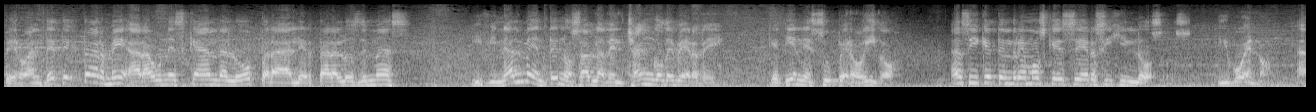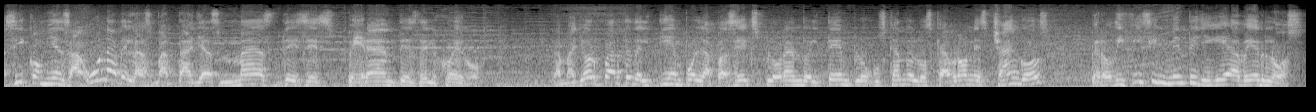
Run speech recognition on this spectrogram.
pero al detectarme hará un escándalo para alertar a los demás. Y finalmente nos habla del chango de verde, que tiene super oído, así que tendremos que ser sigilosos. Y bueno, así comienza una de las batallas más desesperantes del juego. La mayor parte del tiempo la pasé explorando el templo buscando a los cabrones changos, pero difícilmente llegué a verlos.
